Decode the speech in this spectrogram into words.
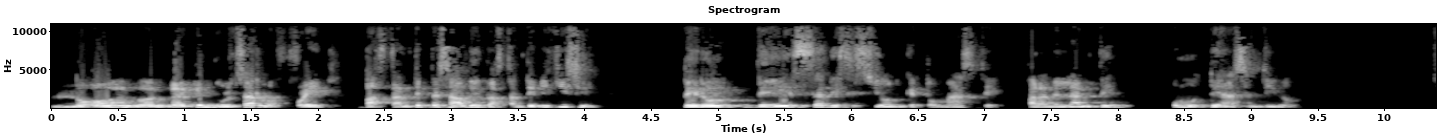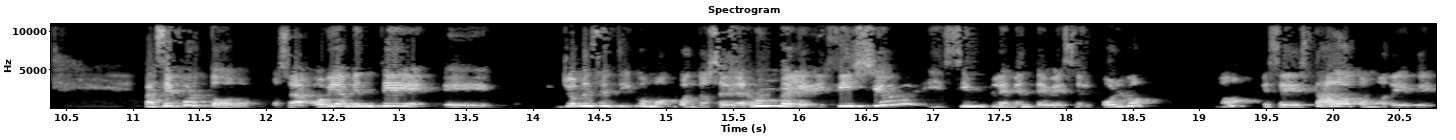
no, no, no hay que endulzarlo, fue bastante pesado y bastante difícil, pero de esa decisión que tomaste para adelante, ¿cómo te has sentido? Pasé por todo, o sea, obviamente... Eh yo me sentí como cuando se derrumba el edificio y simplemente ves el polvo, ¿no? Ese estado como de, de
